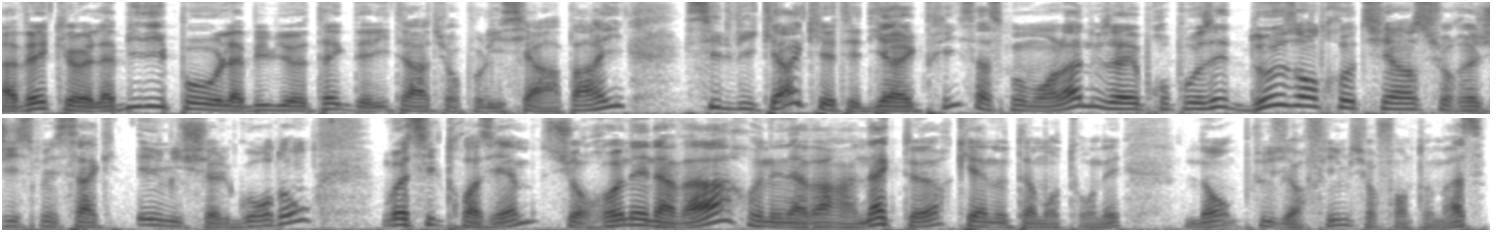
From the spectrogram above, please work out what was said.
avec euh, la Bilipo, la bibliothèque des littératures policières à Paris. Sylvika, qui était directrice à ce moment-là, nous avait proposé deux entretiens sur Régis Messac et Michel Gourdon. Voici le troisième sur René Navarre. René Navarre, un acteur qui a notamment tourné dans plusieurs films sur Fantomas.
